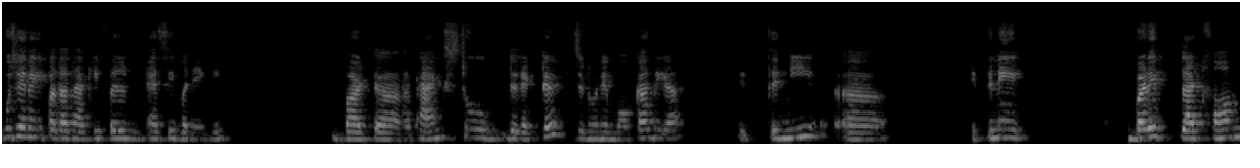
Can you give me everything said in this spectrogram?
मुझे नहीं पता था कि फ़िल्म ऐसी बनेगी। बट थैंक्स टू डायरेक्टर जिन्होंने मौका दिया इतनी uh, इतने बड़े प्लेटफॉर्म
